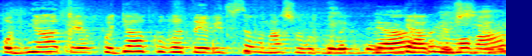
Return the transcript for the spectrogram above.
обняти, подякувати від всього нашого колективу. Дякую щиро.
